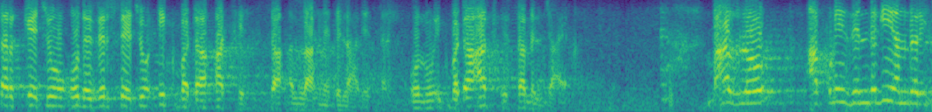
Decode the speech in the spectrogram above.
ترکے چوں وہ ورسے چوں ایک بٹا اٹھ حصہ اللہ نے دلا دیتا ہے۔ انہوں ایک بٹا اٹھ حصہ مل جائے گا۔ بعض لوگ اپنی زندگی اندر ہی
